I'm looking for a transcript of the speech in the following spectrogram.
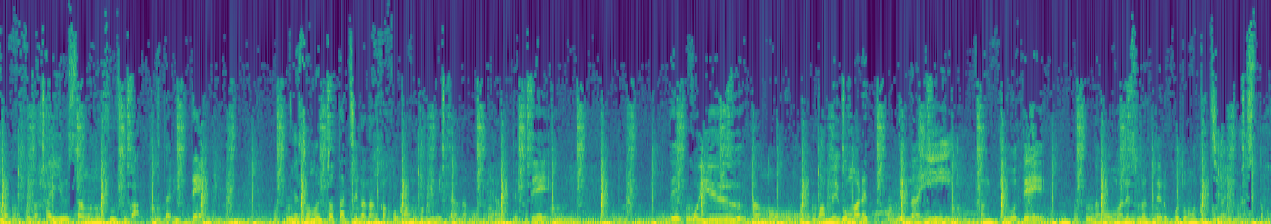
韓国の俳優さんの夫婦が2人いてでその人たちがなんかこう番組みたいなものをやっててでこういうあの、まあ、恵まれてない環境でなんか生まれ育ってる子供たちがいますと。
